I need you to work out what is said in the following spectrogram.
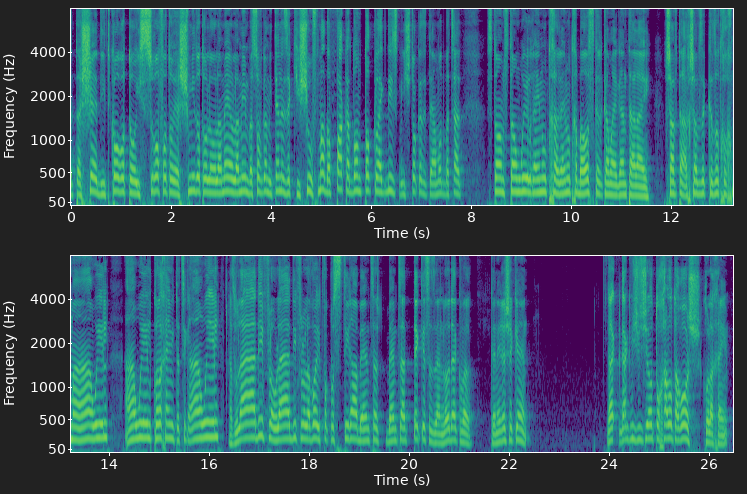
את השד, ידקור אותו, ישרוף אותו, ישמיד אותו לעולמי עולמים, בסוף גם ייתן איזה כישוף. מה fuck, I don't talk like this. אשתו כזה תעמוד בצד. סתום, סתום, וויל, ראינו אותך, ראינו אותך באוסקר כמה הגנת עליי. עכשיו, עכשיו זה כזאת חוכמה, אה, וויל? אה, וויל? כל החיים היא תציק, אה, וויל? אז אולי היה עדיף לו, אולי היה עדיף לו לבוא, לדפוק לו סטירה באמצע, באמצע הטקס הזה, אני לא יודע כבר. כנראה שכן. רק, רק בשביל שלא תאכל לו את הראש כל החיים.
